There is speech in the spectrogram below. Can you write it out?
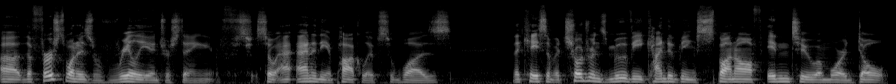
uh, the first one is really interesting. So, Anna the Apocalypse was the case of a children's movie kind of being spun off into a more adult,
